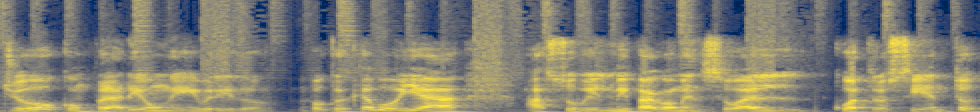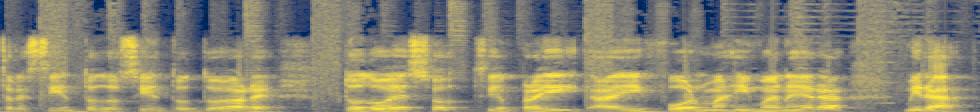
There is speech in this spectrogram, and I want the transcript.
yo compraría un híbrido. Porque es que voy a, subir mi pago mensual 400, 300, 200 dólares. Todo eso, siempre hay, hay formas y maneras. Mira,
